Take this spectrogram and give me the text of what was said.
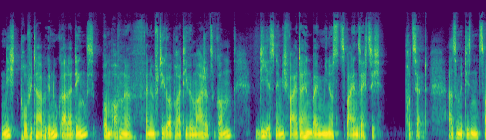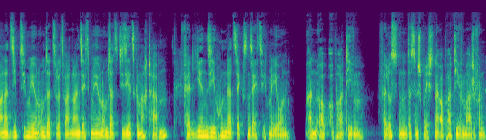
Nicht profitabel genug allerdings, um auf eine vernünftige operative Marge zu kommen. Die ist nämlich weiterhin bei minus 62 Prozent. Also mit diesen 270 Millionen Umsatz oder 269 Millionen Umsatz, die sie jetzt gemacht haben, verlieren sie 166 Millionen an operativen Verlusten. Das entspricht einer operativen Marge von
